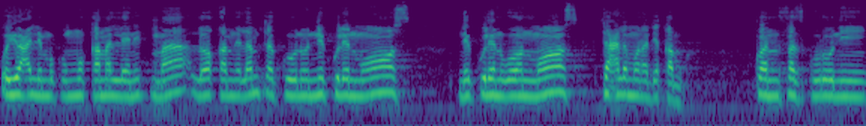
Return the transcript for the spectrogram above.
wa yuallimukum mu xamal leen it maa loo xam ne lam takkoonoo nekku leen moos nekku leen woon moos taalamoon a di xam ko kon faskuru nii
